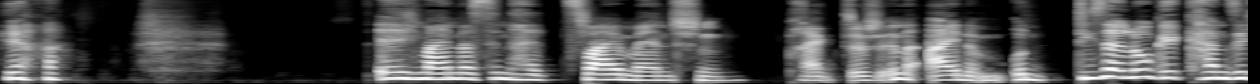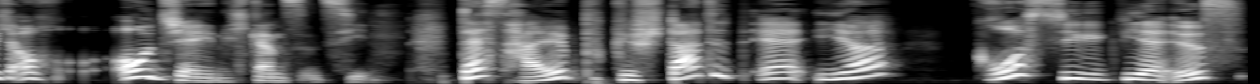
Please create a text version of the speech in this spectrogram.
Ja. Ich meine, das sind halt zwei Menschen praktisch in einem. Und dieser Logik kann sich auch OJ nicht ganz entziehen. Deshalb gestattet er ihr, großzügig wie er ist,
